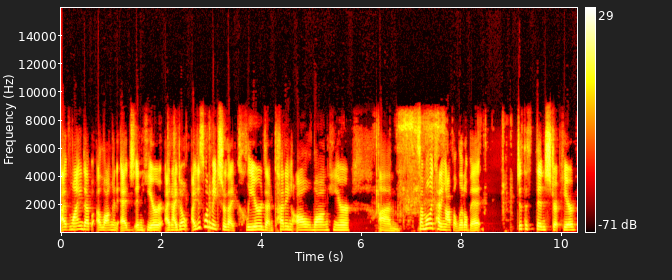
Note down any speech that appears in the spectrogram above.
I've lined up along an edge in here. And I don't, I just want to make sure that I've cleared, that I'm cutting all along here. Um, so I'm only cutting off a little bit just a thin strip here.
